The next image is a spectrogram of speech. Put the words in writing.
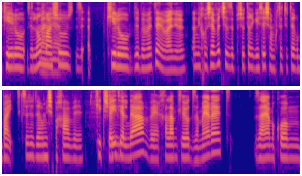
כאילו, זה לא מעניין. משהו, זה, כאילו, זה באמת אה, מעניין. אני חושבת שזה פשוט הרגיש לי שם קצת יותר בית, קצת יותר משפחה ו... כי כשהיית כאילו- ילדה וחלמת להיות זמרת, זה היה מקום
